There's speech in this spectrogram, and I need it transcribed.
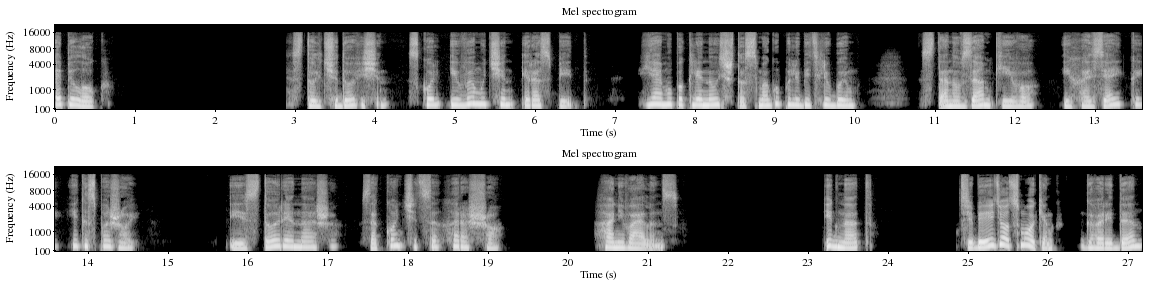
Эпилог. Столь чудовищен, сколь и вымучен, и разбит. Я ему поклянусь, что смогу полюбить любым. Стану в замке его и хозяйкой, и госпожой. И история наша закончится хорошо. Honey Violence. Игнат. «Тебе идет смокинг», — говорит Дэн,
